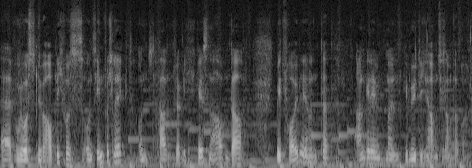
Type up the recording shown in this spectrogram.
Äh, wir wussten überhaupt nicht, wo es uns hin verschlägt und haben wirklich gestern Abend da mit Freude und angenehm mal einen gemütlichen Abend zusammen verbracht.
